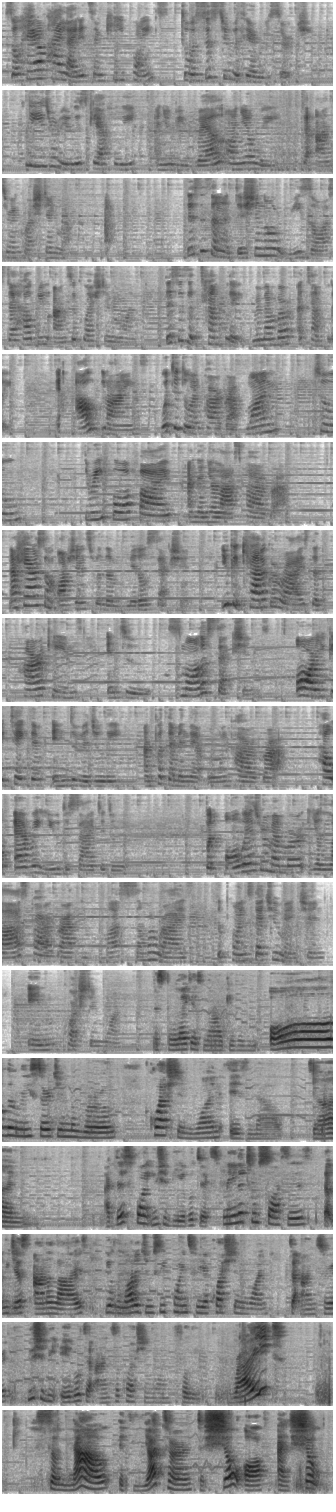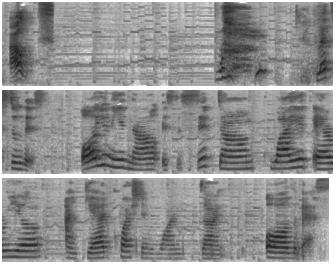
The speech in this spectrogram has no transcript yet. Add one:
So here I've highlighted some key points to assist you with your research. Please review this carefully and you'll be well on your way to answering question one. This is an additional resource to help you answer question one. This is a template. Remember a template outlines what to do in paragraph one, two, three, four, five, and then your last paragraph. Now here are some options for the middle section. You could categorize the hurricanes into smaller sections or you can take them individually and put them in their own paragraph, however you decide to do it. But always remember your last paragraph, you must summarize the points that you mentioned in question one. Ms. Polak is now giving you all the research in the world. Question one is now done. At this point, you should be able to explain the two sources that we just analyzed. You have a lot of juicy points for your question one to answer it, you should be able to answer question one fully, right? So now it's your turn to show off and show out. Let's do this. All you need now is to sit down, quiet area, and get question one done. All the best.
